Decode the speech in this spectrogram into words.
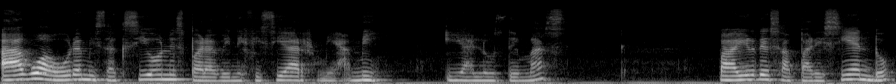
hago ahora mis acciones para beneficiarme a mí y a los demás, va a ir desapareciendo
